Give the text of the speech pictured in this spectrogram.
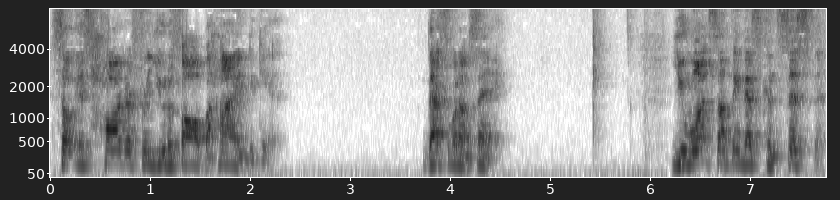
so it's harder for you to fall behind again. That's what I'm saying. You want something that's consistent.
